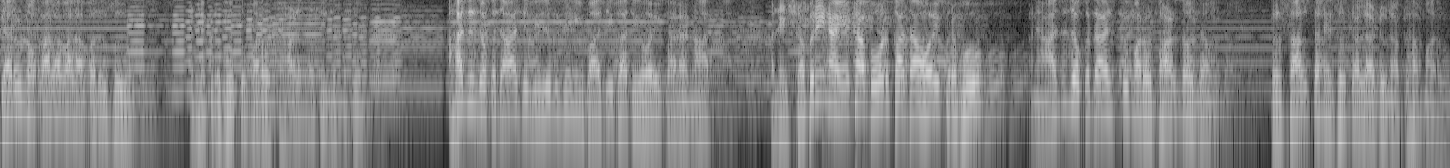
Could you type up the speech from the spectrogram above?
ક્યારુનો કાલાવાલા કરું છું અને પ્રભુ, તું મારો થાળ નથી જમતો. આજે જો કદાચ વિદુરજીની બાજી ખાધી હોય મારા નાથ અને શબરીના હેઠા બોર ખાધા હોય પ્રભુ, અને આજે જો કદાચ તું મારો થાળ નો જમ, તો સાલ તને છોટા લાડુના ઘા મારું.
